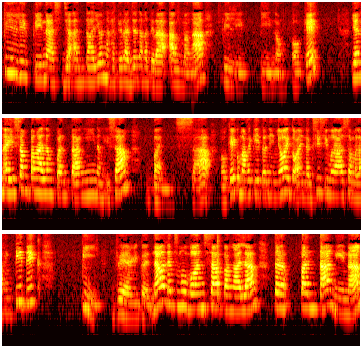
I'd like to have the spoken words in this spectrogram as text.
Pilipinas. Diyan tayo nakatira. Diyan nakatira ang mga Pilipino. Okay? Yan ay isang pangalang pantangi ng isang bansa. Okay? Kung makikita ninyo, ito ay nagsisimula sa malaking titik, P. Very good. Now, let's move on sa pangalang pantangi ng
